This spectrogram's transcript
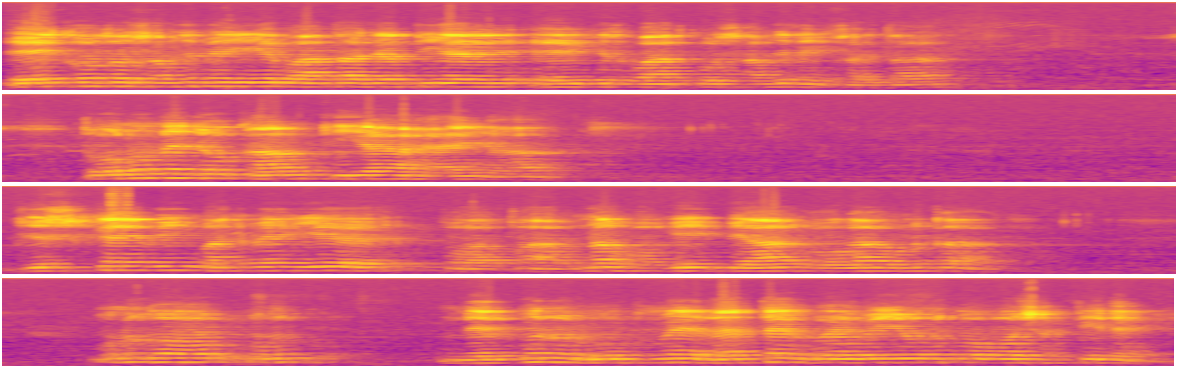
एक को तो समझ में ये बात आ जाती है, एक इस बात को समझ नहीं सकता। तो उन्होंने जो काम किया है यहाँ, जिसके भी मन में ये भावना होगी, प्यार होगा उनका, उनको उन निर्गुण रूप में रहते हुए भी उनको वो शक्ति देंगे।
